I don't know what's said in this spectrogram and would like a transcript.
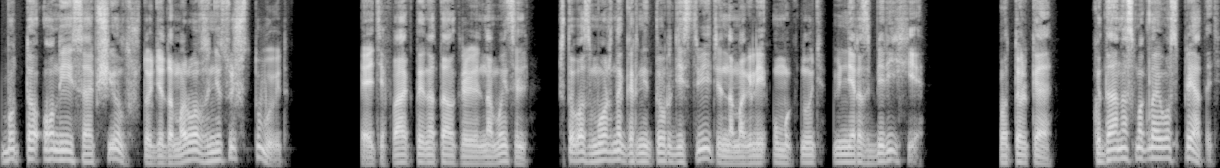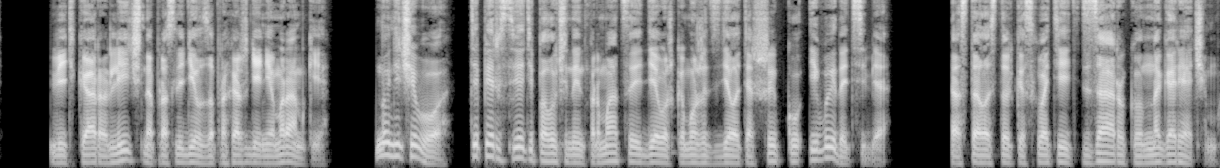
будто он ей сообщил, что Деда Мороза не существует. Эти факты наталкивали на мысль, что, возможно, гарнитур действительно могли умыкнуть в неразберихе. Вот только куда она смогла его спрятать? Ведь Кар лично проследил за прохождением рамки. Но ничего, теперь в свете полученной информации девушка может сделать ошибку и выдать себя. Осталось только схватить за руку на горячем.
